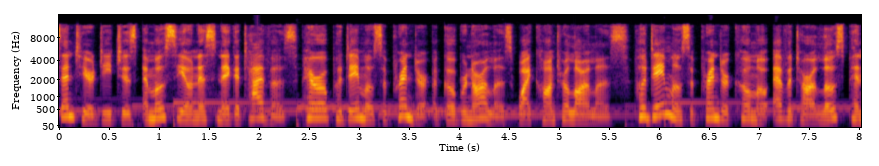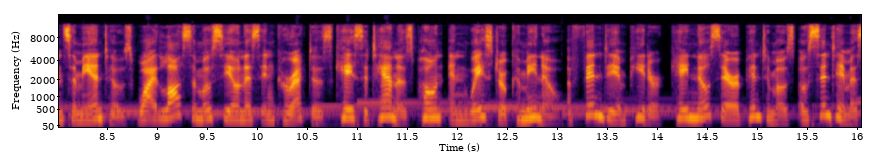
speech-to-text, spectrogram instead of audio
sentir dichas emociones negativas, pero podemos aprender a gobernarlas y controlarlas. Podemos aprender cómo evitar los pensamientos y las emociones incorrectas que Satanás pone en nuestro camino a fin de impedir que nos arrepentamos o sintamos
